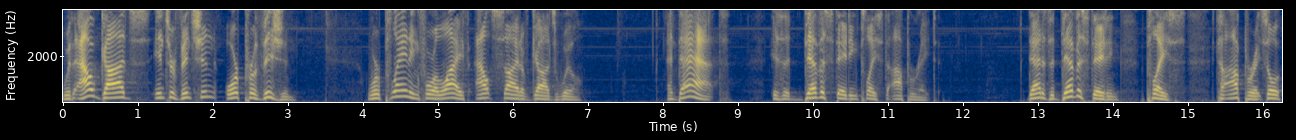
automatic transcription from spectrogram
without God's intervention or provision, we're planning for a life outside of God's will. And that is a devastating place to operate. That is a devastating place to operate. So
